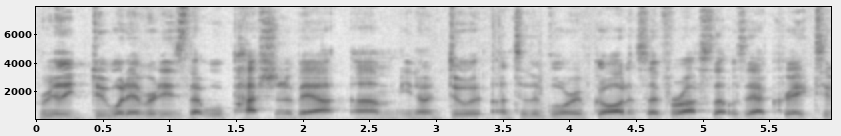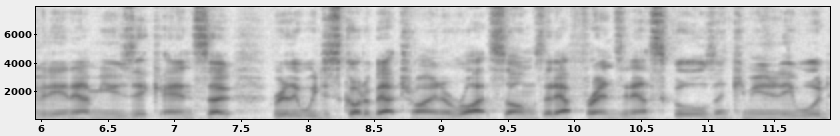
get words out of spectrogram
really do whatever it is that we're passionate about, um, you know, and do it unto the glory of God. And so for us, that was our creativity and our music. And so really, we just got about trying to write songs that our friends in our schools and community would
